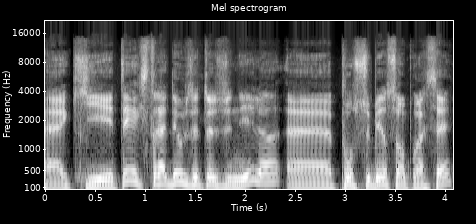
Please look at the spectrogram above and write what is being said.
euh, qui était extradé aux États-Unis là euh, pour subir son procès.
